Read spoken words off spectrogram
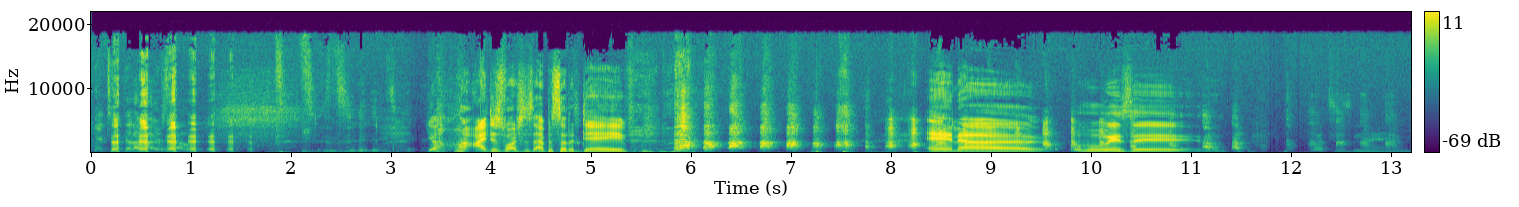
Can't take that out by yourself. Yo, I just watched this episode of Dave. and uh who is it? What's his name?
